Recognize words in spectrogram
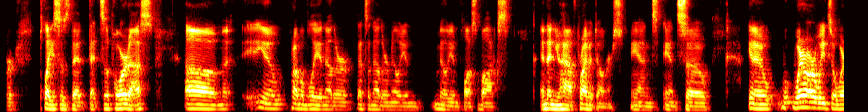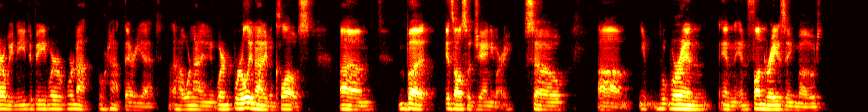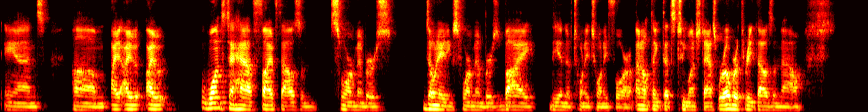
places that that support us. Um, you know, probably another that's another million million plus bucks, and then you have private donors, and and so you know where are we to where we need to be? We're we're not we're not there yet. Uh, we're not even, we're really not even close. Um, but it's also January. So um, we're in in in fundraising mode, and um, I, I I want to have five thousand Swarm members donating Swarm members by the end of 2024. I don't think that's too much to ask. We're over 3,000 now.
